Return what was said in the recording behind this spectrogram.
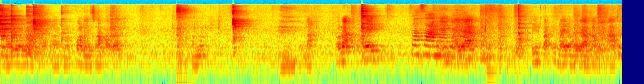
thầy nói rồi là con này cháu cậu đấy cảm ơn đặt. Cậu đặt. Ok. Pha pha này này là cái bạn cái máy rồi, là làm à cắm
